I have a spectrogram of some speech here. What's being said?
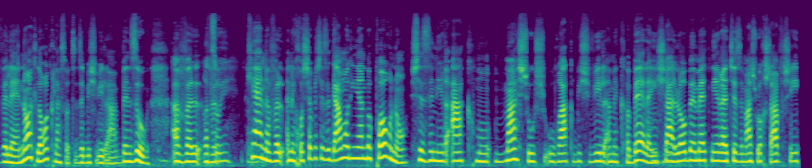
וליהנות, לא רק לעשות את זה בשביל הבן זוג, אבל... רצוי. ו- כן, אבל אני חושבת שזה גם עוד עניין בפורנו, שזה נראה כמו משהו שהוא רק בשביל המקבל. האישה לא באמת נראית שזה משהו עכשיו שהיא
